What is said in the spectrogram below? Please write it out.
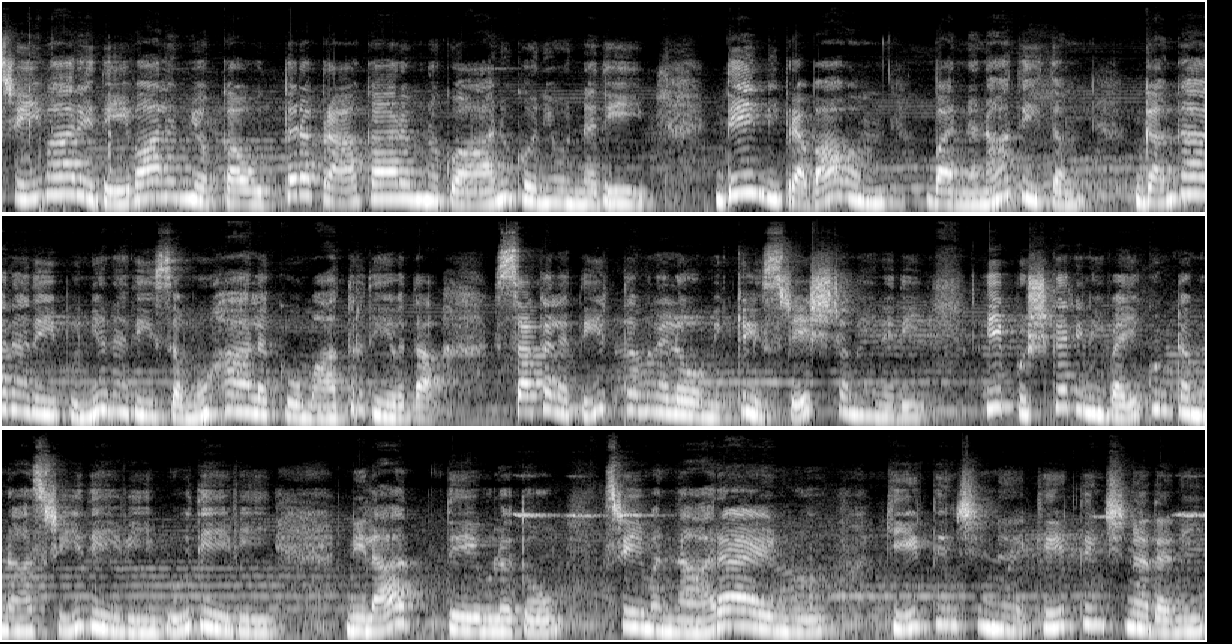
శ్రీవారి దేవాలయం యొక్క ఉత్తర ప్రాకారమునకు ఆనుకొని ఉన్నది. దీని ప్రభావం వర్ణనాతీతం. గంగానది పుణ్యనది సమూహాలకు మాతృదేవత. సకల తీర్థములలో మిక్కిలి శ్రేష్టమైనది. ఈ పుష్కరిణి వైకుంఠమున శ్రీదేవి భూదేవి నిలాదేవులతో శ్రీమన్నారాయణుడు కీర్తించిన కీర్తించినదని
